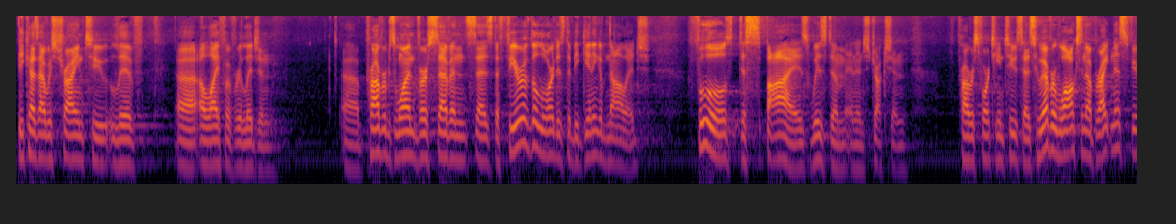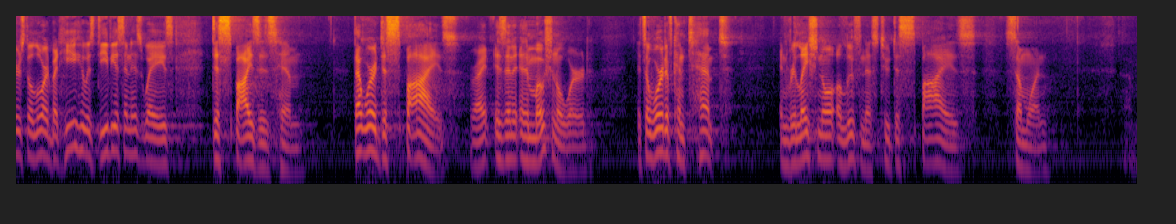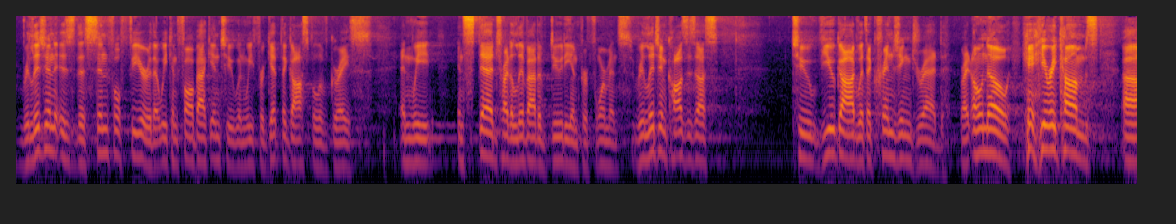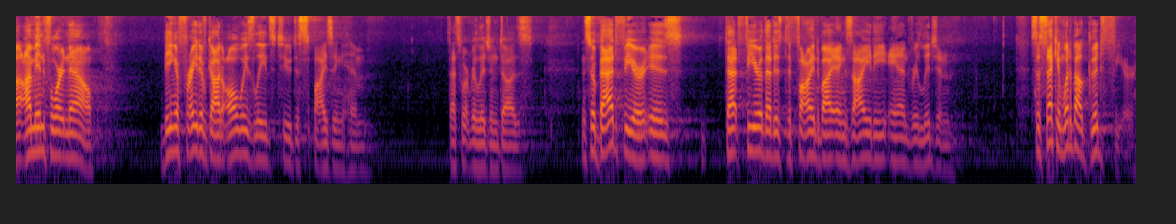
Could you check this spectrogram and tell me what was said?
because I was trying to live uh, a life of religion. Uh, Proverbs 1, verse 7 says, The fear of the Lord is the beginning of knowledge, Fools despise wisdom and instruction. Proverbs 14:2 says, "Whoever walks in uprightness fears the Lord, but he who is devious in his ways despises him." That word despise, right, is an, an emotional word. It's a word of contempt and relational aloofness to despise someone. Religion is the sinful fear that we can fall back into when we forget the gospel of grace and we instead try to live out of duty and performance. Religion causes us to view God with a cringing dread, right? Oh no, here he comes. Uh, I'm in for it now. Being afraid of God always leads to despising him. That's what religion does. And so, bad fear is that fear that is defined by anxiety and religion. So, second, what about good fear?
